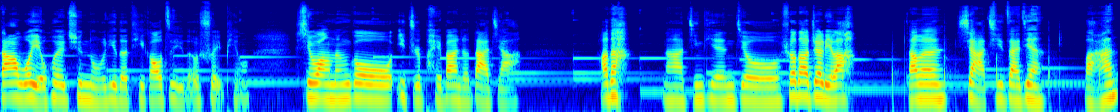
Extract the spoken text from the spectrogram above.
当然我也会去努力的提高自己的水平。希望能够一直陪伴着大家。好的，那今天就说到这里了，咱们下期再见，晚安。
